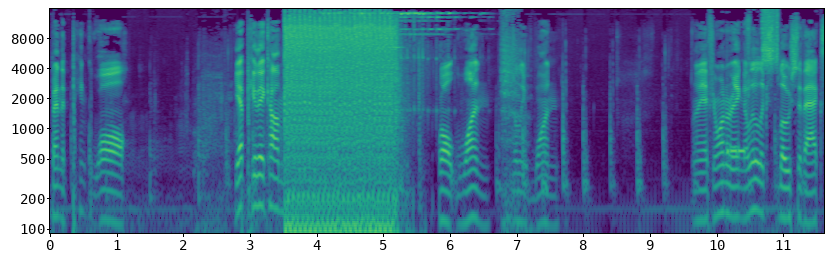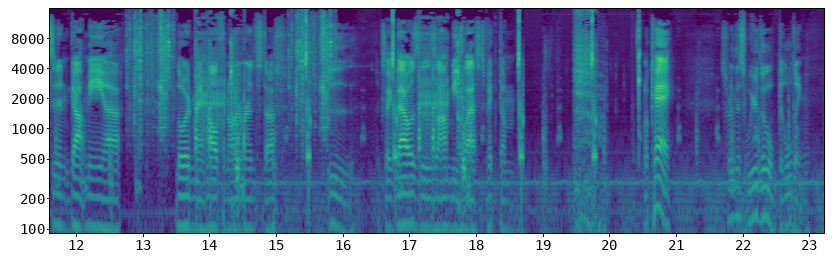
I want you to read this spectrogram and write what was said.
Behind the pink wall. Yep, here they come. Well, one. There's only one. If you're wondering, a little explosive accident got me, uh, lowered my health and armor and stuff. Ugh. Looks like that was the zombie's last victim. Okay. So we're in this weird little building.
